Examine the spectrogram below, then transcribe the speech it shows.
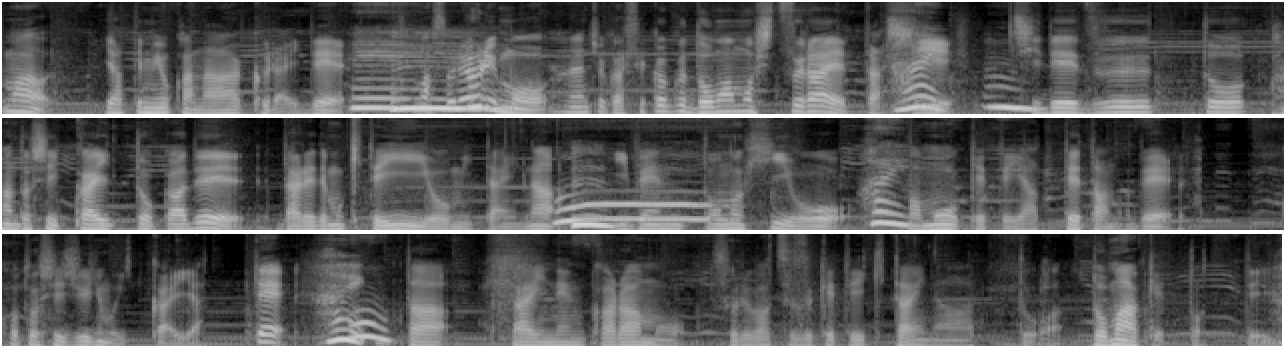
まあやってみようかなくらいで、まあ、それよりもなんちゅうかせっかく土間もしつらえたし、はい。うん。地でずっと半年1回とかで誰でも来ていいよみたいなイベントの日を、設けてやってたので今年中にも1回やってはい。おまた来年からもそれは続けていきたいなとはドマーケットって言うんで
